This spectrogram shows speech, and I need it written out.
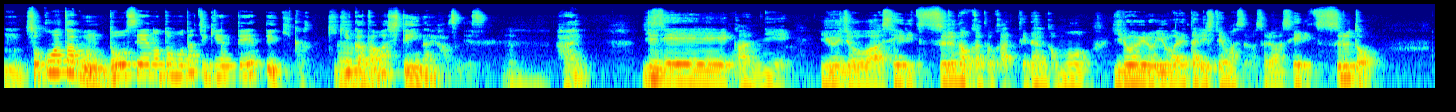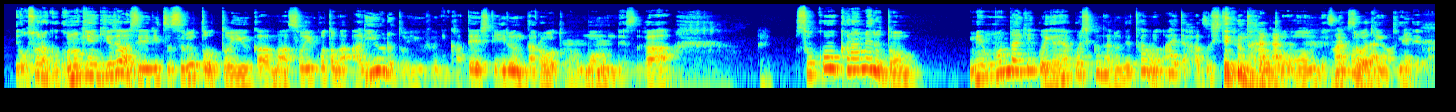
うん、そこは多分、同性の友達限定っていう聞か聞き方はしていないはずです。はい。異性間に友情は成立するのかとかってなんかもういろいろ言われたりしてますがそれは成立するとおそらくこの研究では成立するとというか、まあ、そういうことがあり得るというふうに仮定しているんだろうとは思うんですが、そこを絡めるとめ問題結構ややこしくなるんで多分あえて外してるんだろうと思うんですね まあこの研そうだろうね究では。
